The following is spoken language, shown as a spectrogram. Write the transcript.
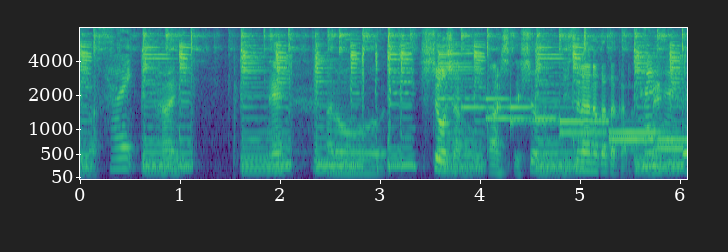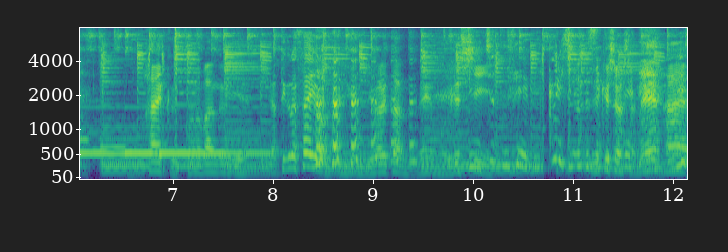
います。はい。はい。ね、あのー視聴者のあ視聴者のリスナーの方からですはい。ね、はい。早くこの番組でやってくださいよっていうふうに言われたんでね、もう嬉しい。ちょっとねびっくりしました、びっくりしましたねはい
